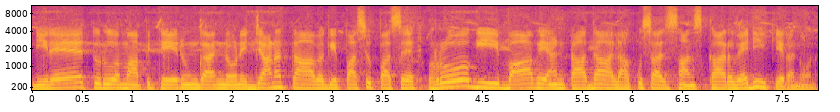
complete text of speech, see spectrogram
නිරේතුරුවම අපි තේරුම් ගන්න ඕනේ ජනතාවගේ පසු පස රෝගී භාවයන්ට අදාලා කුසල් සංස්කාර වැඩි කියරන ඕන.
